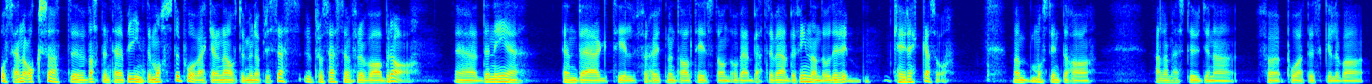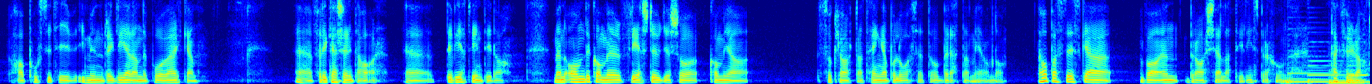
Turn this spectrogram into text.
Och sen också att eh, vattenterapi inte måste påverka den autoimmuna process, processen för att vara bra. Eh, den är en väg till förhöjt mentalt tillstånd och bättre välbefinnande och det kan ju räcka så. Man måste inte ha alla de här studierna för, på att det skulle vara, ha positiv immunreglerande påverkan. Eh, för det kanske det inte har. Det vet vi inte idag. Men om det kommer fler studier så kommer jag såklart att hänga på låset och berätta mer om dem. Jag hoppas det ska vara en bra källa till inspiration där. Tack för idag.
